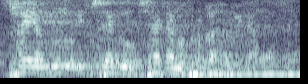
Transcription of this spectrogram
Saya yang dulu itu saya dulu, saya akan memperbaharui keadaan saya.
